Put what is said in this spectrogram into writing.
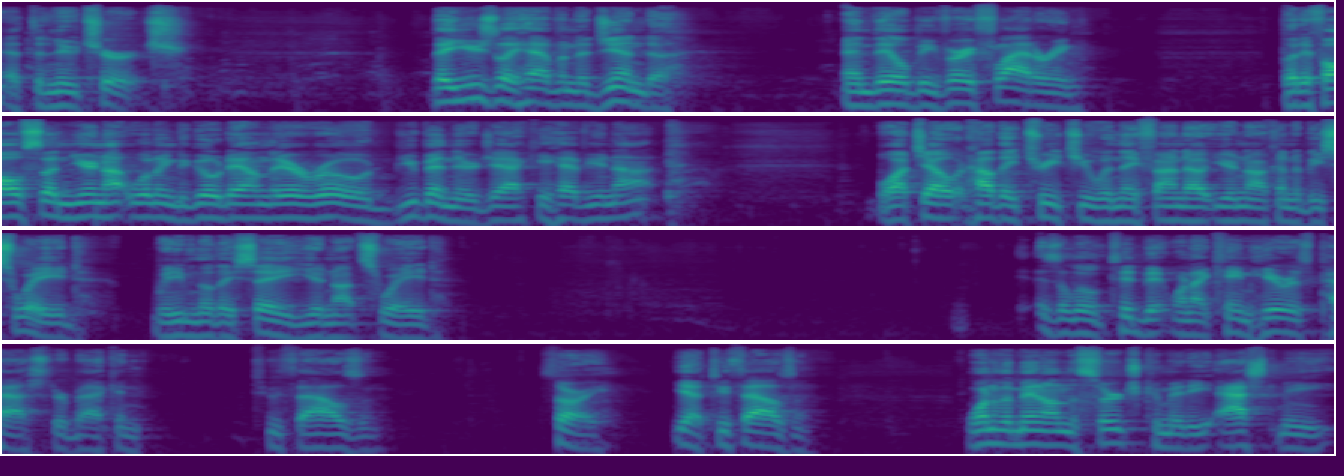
at the new church they usually have an agenda and they'll be very flattering. But if all of a sudden you're not willing to go down their road, you've been there, Jackie, have you not? Watch out how they treat you when they find out you're not going to be swayed, even though they say you're not swayed. As a little tidbit, when I came here as pastor back in 2000, sorry, yeah, 2000, one of the men on the search committee asked me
